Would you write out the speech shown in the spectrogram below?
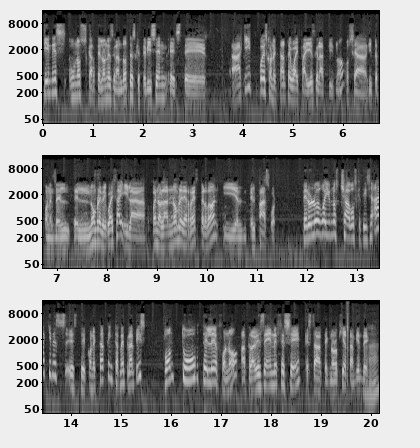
tienes unos cartelones grandotes que te dicen, este, Aquí puedes conectarte Wi-Fi, es gratis, ¿no? O sea, y te pones el, nombre del Wi-Fi y la, bueno, el nombre de red, perdón, y el, password. Pero luego hay unos chavos que te dicen, ah, ¿quieres este, conectarte a Internet gratis? Pon tu teléfono a través de NFC, esta tecnología también de, ah.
